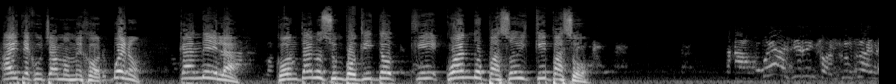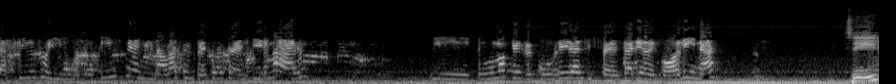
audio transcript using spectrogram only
Ahí te escuchamos mejor. Bueno, Candela, Contanos un poquito qué, cuándo pasó y qué pasó. Ah, fue ayer en concurso de las 5 y 15, mi mamá se empezó a sentir mal y tuvimos que recurrir al dispensario de Colinas. Sí.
